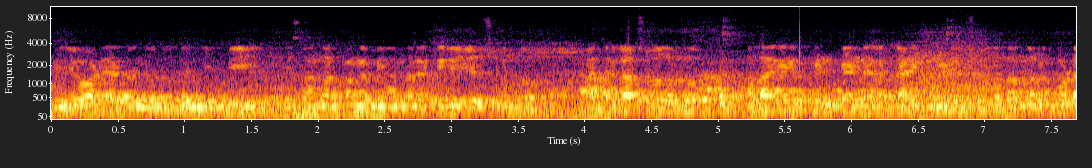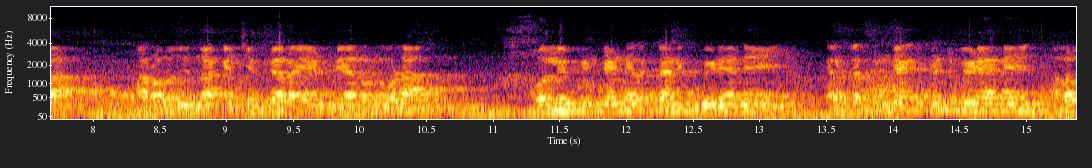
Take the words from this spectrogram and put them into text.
విజయవాడ వెళ్ళడం జరుగుతుందని చెప్పి ఈ సందర్భంగా మీ అందరికీ తెలియజేసుకుంటూ పత్రికా సోదరులు అలాగే ప్రింట్ అండ్ ఎలక్ట్రానిక్ మీడియా సోదరులు అందరూ కూడా ఆ రోజు ఇందాకే చెప్పారు ఐఎన్పిఆర్ కూడా ఓన్లీ ప్రింట్ అండ్ ఎలక్ట్రానిక్ మీడియాని ఎలక్ట్రా ప్రింట్ ప్రింట్ మీడియాని అలౌ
